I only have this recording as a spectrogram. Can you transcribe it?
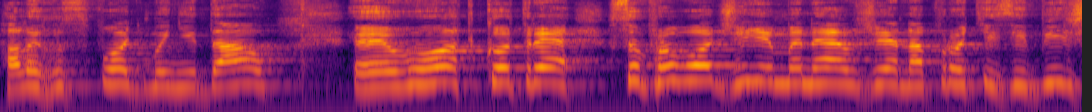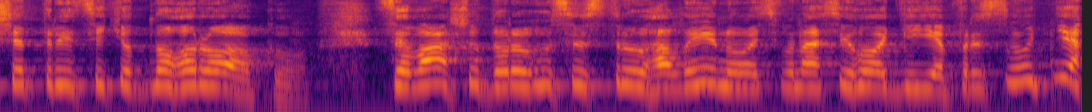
але Господь мені дав, е, от, котре супроводжує мене вже на протязі більше 31 року. Це вашу дорогу сестру Галину, ось вона сьогодні є присутня.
